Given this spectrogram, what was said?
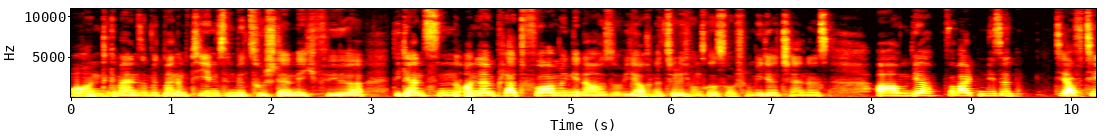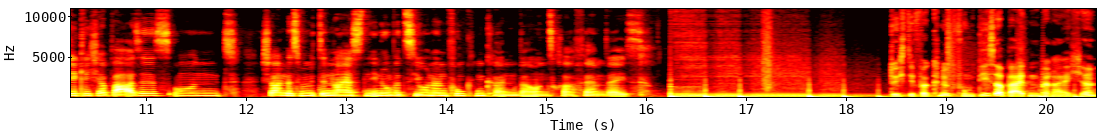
und gemeinsam mit meinem Team sind wir zuständig für die ganzen Online-Plattformen, genauso wie auch natürlich unsere Social-Media-Channels. Ähm, wir verwalten diese auf täglicher Basis und schauen, dass wir mit den neuesten Innovationen punkten können bei unserer Fanbase. Durch die Verknüpfung dieser beiden Bereiche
